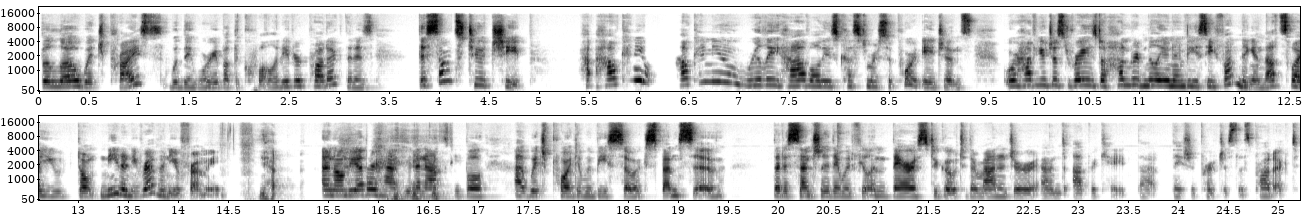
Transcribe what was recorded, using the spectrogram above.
below which price would they worry about the quality of your product? That is, this sounds too cheap. H- how can you how can you really have all these customer support agents? Or have you just raised 100 million in vc funding and that's why you don't need any revenue from me? Yeah. And on the other hand you then ask people at which point it would be so expensive that essentially they would feel embarrassed to go to their manager and advocate that they should purchase this product.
